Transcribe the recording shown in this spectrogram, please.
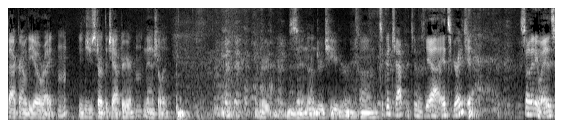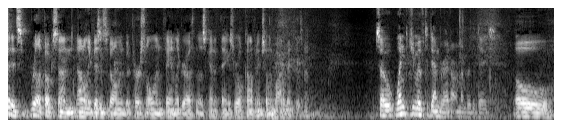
background with EO, right? Mm-hmm. Did you start the chapter here? Mm-hmm. Naturally. Under Zen underachiever. Um, it's a good chapter too, isn't yeah, it? it's a great chapter. So anyway, it's it's really focused on not only business development but personal and family growth and those kind of things. Real confidential environment. So when did you move to Denver? I don't remember the dates. Oh,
